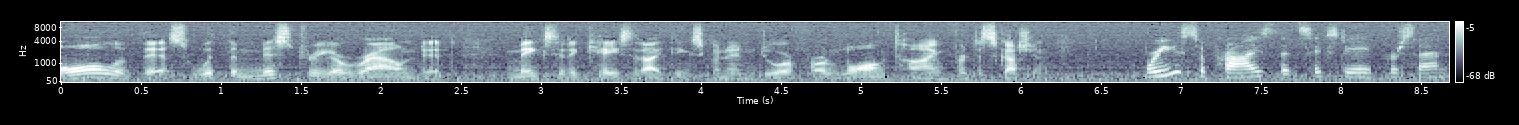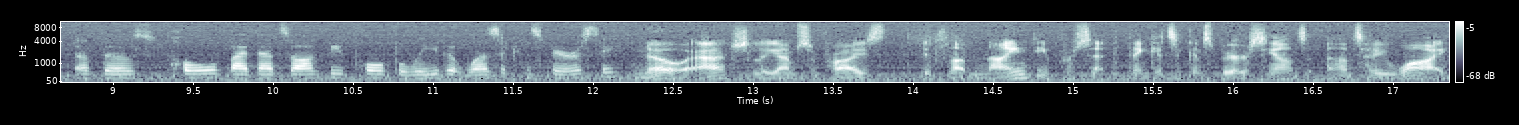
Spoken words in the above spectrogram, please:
all of this, with the mystery around it, makes it a case that I think is going to endure for a long time for discussion. Were you surprised that 68% of those polled by that Zogby poll believe it was a conspiracy? No, actually, I'm surprised it's not 90% think it's a conspiracy. I'll, I'll tell you why.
